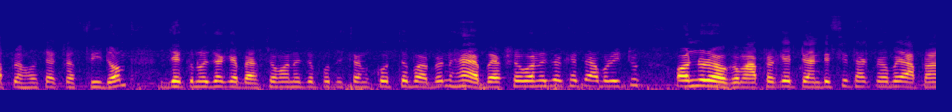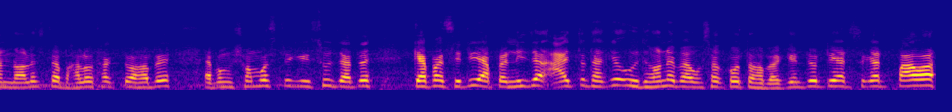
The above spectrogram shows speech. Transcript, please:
আপনার হচ্ছে একটা ফ্রিডম যে কোনো জায়গায় ব্যবসা বাণিজ্য প্রতিষ্ঠান করতে পারবেন। হ্যাঁ ব্যবসা বাণিজ্যের ক্ষেত্রে আবার একটু অন্যরকম। আপনাকে টেন্ডেন্সি থাকতে হবে, আপনার নলেজটা ভালো থাকতে হবে এবং সমস্ত কিছু যাতে ক্যাপাসিটি আপনার নিজের আয়ত্ত থাকে, ওই ধরনের ব্যবস্থা করতে হবে। কিন্তু টিআরসি কার্ড পাওয়ার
